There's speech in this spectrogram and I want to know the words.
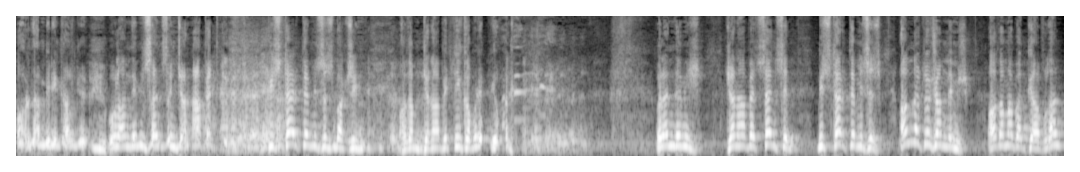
oradan biri kalkıyor. Ulan demiş sensin cenabet. Biz tertemiziz bak şimdi. Adam cenabetliği kabul etmiyor bak. Ulan demiş cenabet sensin. Biz tertemiziz. Anlat hocam demiş. Adama bak ya falan.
